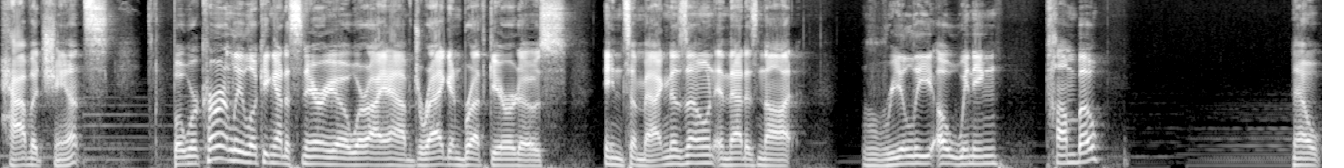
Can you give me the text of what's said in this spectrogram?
have a chance. But we're currently looking at a scenario where I have Dragon Breath Gyarados into Magnezone, and that is not really a winning combo. Now,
